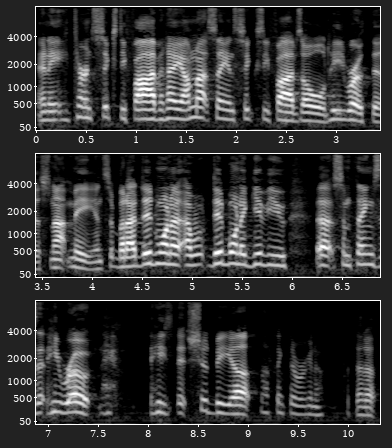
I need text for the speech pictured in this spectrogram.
And he, turned 65. And hey, I'm not saying 65 is old. He wrote this, not me. And so, but I did want to, I did want to give you uh, some things that he wrote. He's, it should be up. I think they were going to put that up.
